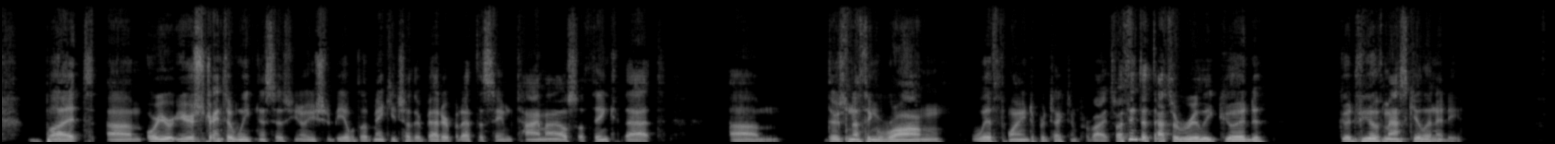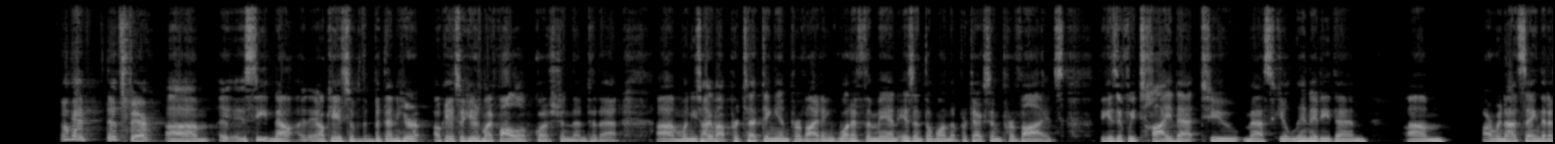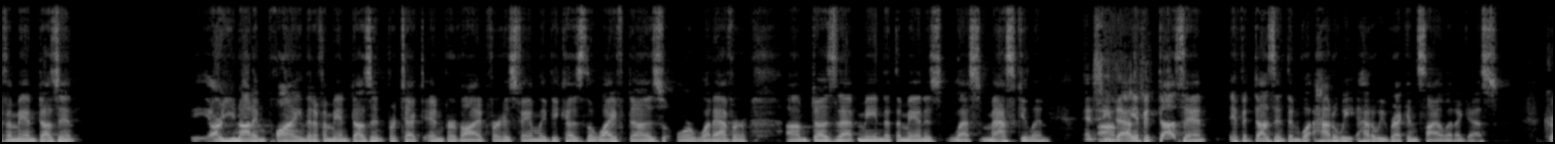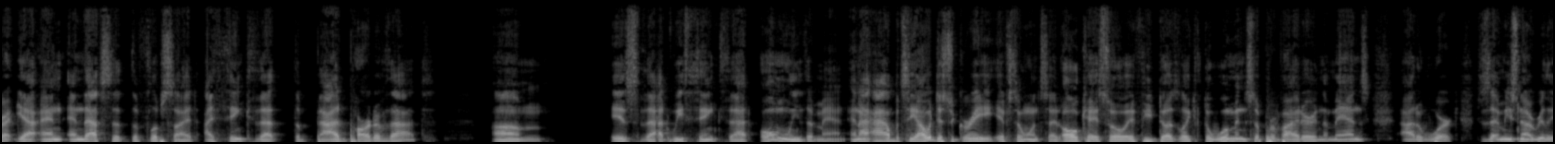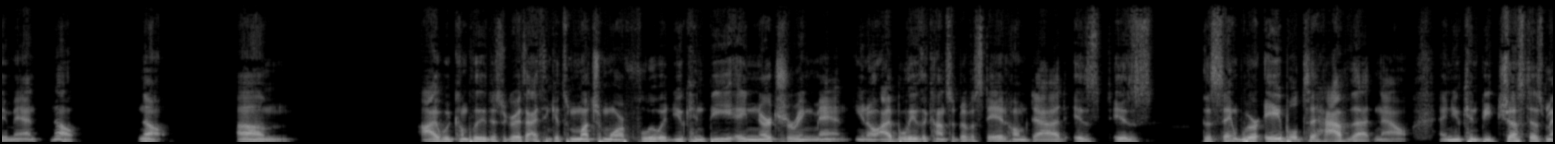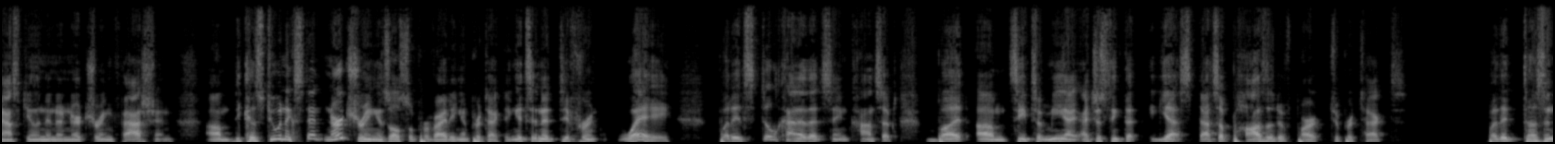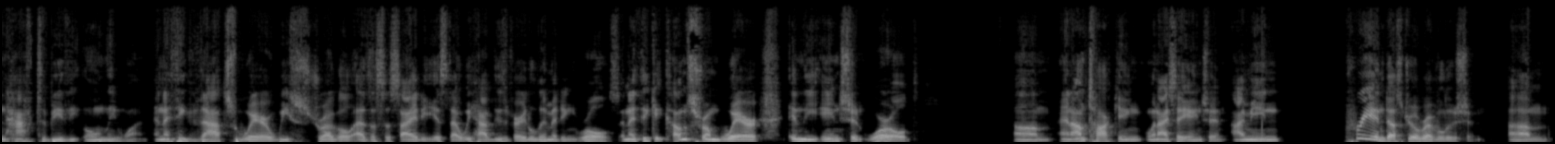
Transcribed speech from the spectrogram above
but um, or your your strengths and weaknesses. You know, you should be able to make each other better. But at the same time, I also think that um, there's nothing wrong with wanting to protect and provide. So I think that that's a really good good view of masculinity. Okay, that's fair. Um, uh, see now, okay, so but then here, okay, so here's my follow up question then to that. Um, when you talk about protecting and providing, what if the man isn't the one that protects and provides? Because if we tie that to masculinity, then um, are we not saying that if a man doesn't, are you not implying that if a man doesn't protect and provide for his family because the wife does or whatever, um, does that mean that the man is less masculine? And see Um, that if it doesn't, if it doesn't, then what? How do we how do we reconcile it? I guess. Correct. Yeah, and and that's the the flip side. I think that the bad part of that, um, is that we think that only the man, and I, I would see, I would disagree if someone said, oh, okay, so if he does, like, if the woman's the provider and the man's out of work, does that mean he's not really a man? No, no. Um, I would completely disagree with that. I think it's much more fluid. You can be a nurturing man. You know, I believe the concept of a stay-at-home dad is is the same. We're able to have that now, and you can be just as masculine in a nurturing fashion. Um, because to an extent, nurturing is also providing and protecting. It's in a different way, but it's still kind of that same concept. But um, see, to me, I, I just think that yes, that's a positive part to protect but it doesn't have to be the only one. And I think that's where we struggle as a society is that we have these very limiting roles. And I think it comes from where in the ancient world, um, and I'm talking when I say ancient, I mean pre-industrial revolution. Um,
